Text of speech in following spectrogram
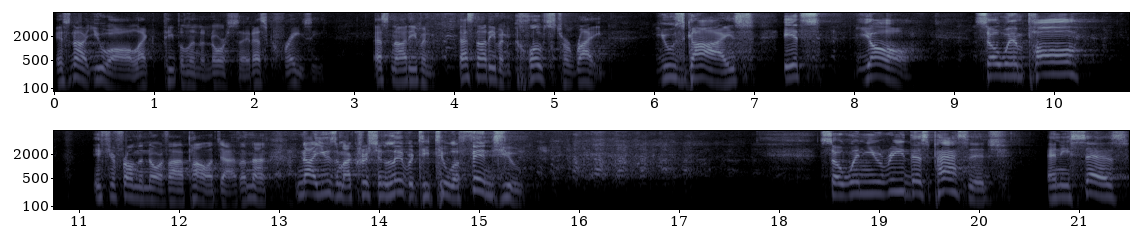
It's not you all like people in the north say. That's crazy. That's not even that's not even close to right. Use guys, it's y'all. So when Paul if you're from the north, I apologize. I'm not, I'm not using my Christian liberty to offend you. So when you read this passage and he says,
